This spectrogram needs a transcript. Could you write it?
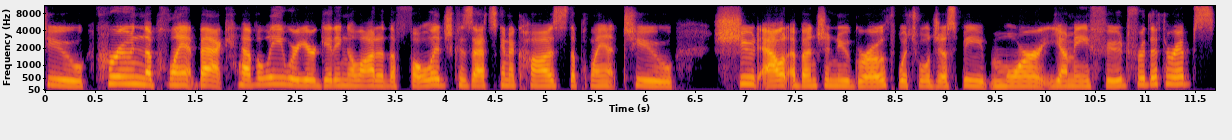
to prune the plant back heavily where you're getting a lot of the foliage because that's going to cause the plant to shoot out a bunch of new growth, which will just be more yummy food for the thrips.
